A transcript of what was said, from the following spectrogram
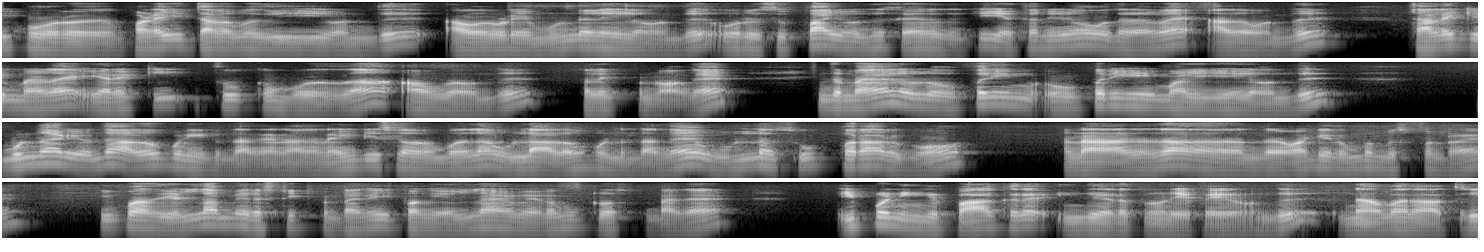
இப்போ ஒரு படை தளபதி வந்து அவருடைய முன்னிலையில் வந்து ஒரு சிப்பாய் வந்து சேர்றதுக்கு எத்தனையோ தடவை அதை வந்து தலைக்கு மேலே இறக்கி தூக்கும்போது தான் அவங்க வந்து செலக்ட் பண்ணுவாங்க. இந்த மேலே உள்ள உப்பரி உப்பரிகை மாளிகையில் வந்து முன்னாடி வந்து அலோவ் பண்ணிட்டு இருந்தாங்க. நாங்கள் நைன்டிஸில் வரும்போதெல்லாம் உள்ளே அலோவ் பண்ணியிருந்தாங்க உள்ளே சூப்பராக இருக்கும். நான் அதை தான் அந்த வாட்டி ரொம்ப மிஸ் பண்ணுறேன் இப்போ அது எல்லாமே ரெஸ்ட்ரிக்ட் பண்ணிட்டாங்க. இப்போ அங்கே எல்லா இடமும் க்ளோஸ் பண்ணிட்டாங்க. இப்போ நீங்கள் பார்க்குற இந்த இடத்தினுடைய பெயர் வந்து நவராத்திரி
